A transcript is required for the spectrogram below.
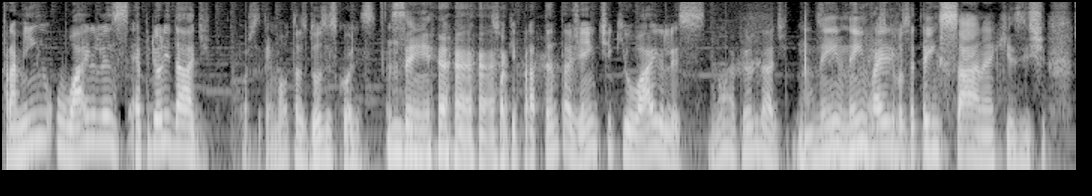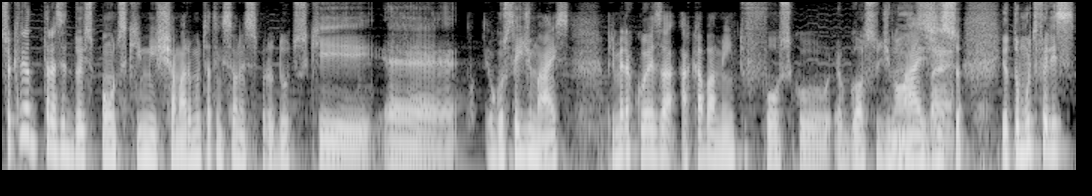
para mim o wireless é prioridade. Pô, você tem outras duas escolhas. Sim. Só que para tanta gente que o wireless não é prioridade. nem nem É vai que você tem. pensar, né, que existe. Só queria trazer dois pontos que me chamaram muita atenção nesses produtos que é, eu gostei demais. Primeira coisa, acabamento fosco. Eu gosto demais Nossa, é. disso. Eu tô muito feliz.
